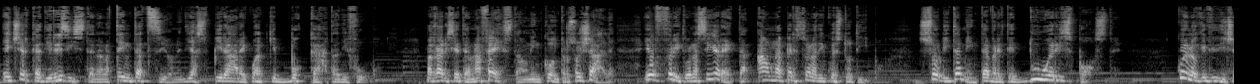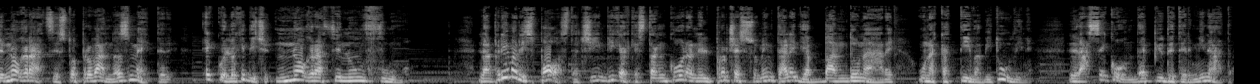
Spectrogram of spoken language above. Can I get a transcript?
e cerca di resistere alla tentazione di aspirare qualche boccata di fumo. Magari siete a una festa, a un incontro sociale e offrite una sigaretta a una persona di questo tipo. Solitamente avrete due risposte. Quello che ti dice no grazie, sto provando a smettere, e quello che dice no grazie, non fumo. La prima risposta ci indica che sta ancora nel processo mentale di abbandonare una cattiva abitudine. La seconda è più determinata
